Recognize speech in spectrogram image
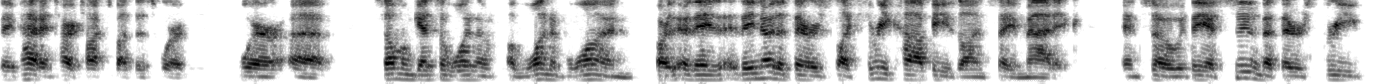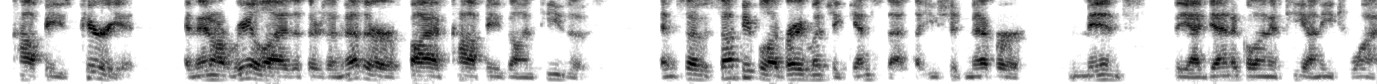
they've had entire talks about this where where uh, someone gets a one of a one of one, or they they know that there's like three copies on say Matic, and so they assume that there's three copies period, and they don't realize that there's another five copies on Tezos. And so some people are very much against that, that you should never mint the identical NFT on each one.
